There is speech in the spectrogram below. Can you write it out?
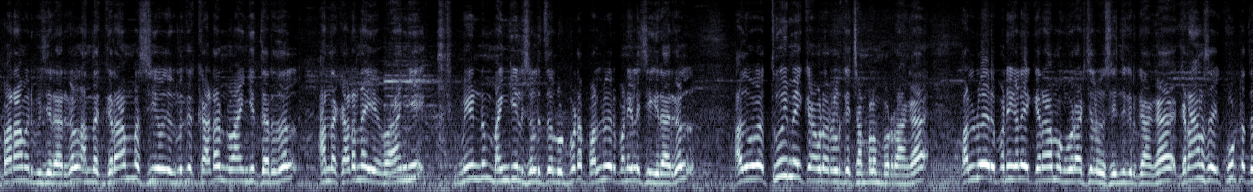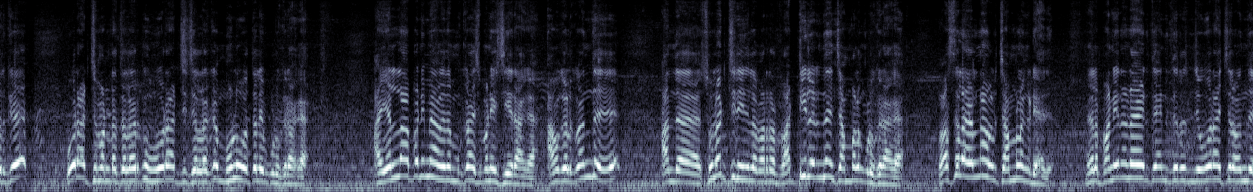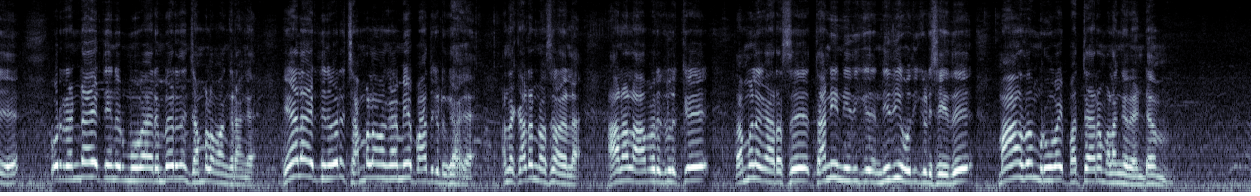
பராமரிப்புகிறார்கள் அந்த கிராம சுயோதிகளுக்கு கடன் வாங்கி தருதல் அந்த கடனை வாங்கி மீண்டும் வங்கியில் செலுத்தல் உட்பட பல்வேறு பணிகளை செய்கிறார்கள். அதுபோக தூய்மை காவலர்களுக்கு சம்பளம் போடுறாங்க. பல்வேறு பணிகளை கிராம ஊராட்சியில் செஞ்சுருக்காங்க கிராம சபை கூட்டத்திற்கு ஊராட்சி மன்றத்தினருக்கும் ஊராட்சி செயலருக்கும் முழு ஒத்துழைப்பு கொடுக்குறாங்க. எல்லா பணியுமே அவங்க முக்காசி பண்ணி செய்கிறாங்க அவங்களுக்கு வந்து அந்த சுழற்சி நிதியில் வர்ற வட்டியிலேருந்து தான் சம்பளம் கொடுக்குறாங்க. வசலாகனா அவங்களுக்கு சம்பளம் கிடையாது. இதில் பன்னிரெண்டாயிரத்தி ஐநூற்றி இருபத்தஞ்சு ஊராட்சியில் வந்து ஒரு ரெண்டாயிரத்தி ஐநூறு மூவாயிரம் பேர் தான் சம்பளம் வாங்குறாங்க. ஏழாயிரத்தி ஐநூறு பேர் சம்பளம் வாங்காமே பார்த்துக்கிட்டு இருக்காங்க. அந்த கடன் வசூல் இல்லை ஆனால் அவர்களுக்கு தமிழக அரசு தனி நிதிக்கு நிதி ஒதுக்கீடு செய்து மாதம் ரூபாய் பத்தாயிரம் வழங்க வேண்டும்.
